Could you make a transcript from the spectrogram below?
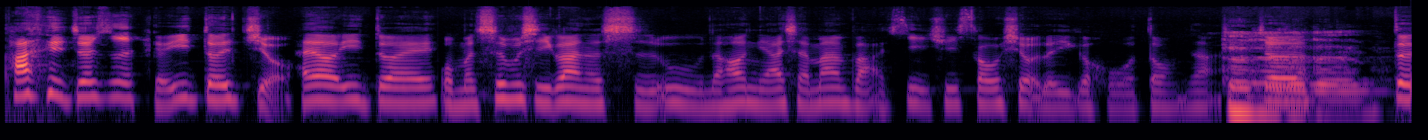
party 就是有一堆酒，还有一堆我们吃不习惯的食物，然后你要想办法自己去 social 的一个活动，这样。对对对对对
